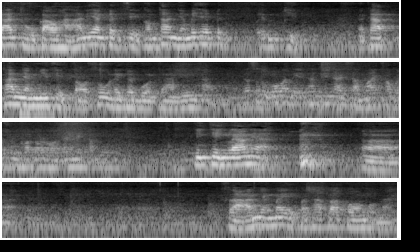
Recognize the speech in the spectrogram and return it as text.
การถูกกล่าวหาเนี่ยยังเป็นสิทธิ์ของท่านยังไม่ใช่เป็นเป็นผิดนะครับ ท่านยังมีสิทธิ์ต่อสู้ในกระบวนการยุติธรรมแล้วสรุปว่าวันนี้ท่านวินัยสามารถเข้าประชุมกตรได้ไหมครับ จริง ๆแล้วเนี่ยเอ่อศาลยังไม่ประทับรับฟ้องผมนะ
